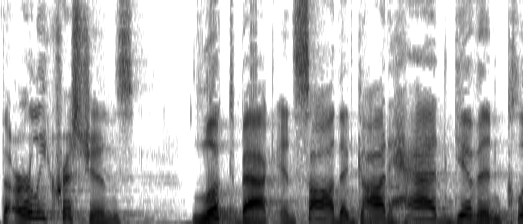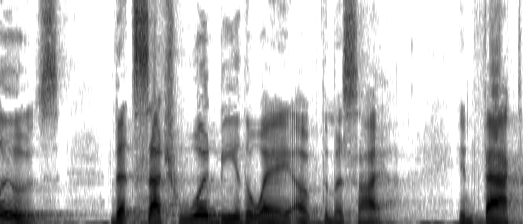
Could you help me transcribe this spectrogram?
the early Christians looked back and saw that God had given clues that such would be the way of the Messiah. In fact,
